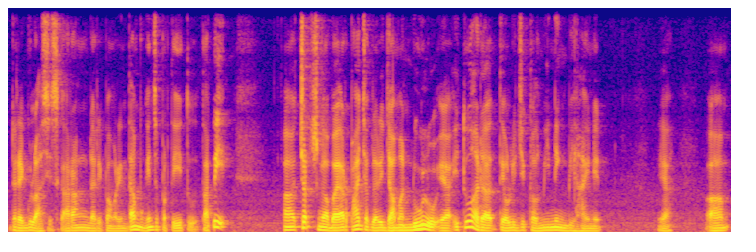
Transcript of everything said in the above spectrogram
regulasi sekarang dari pemerintah mungkin seperti itu. Tapi uh, church nggak bayar pajak dari zaman dulu ya, itu ada theological meaning behind it. Ya, um,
